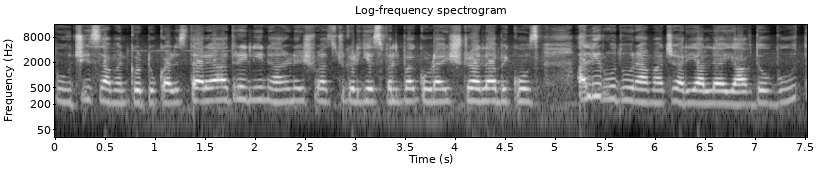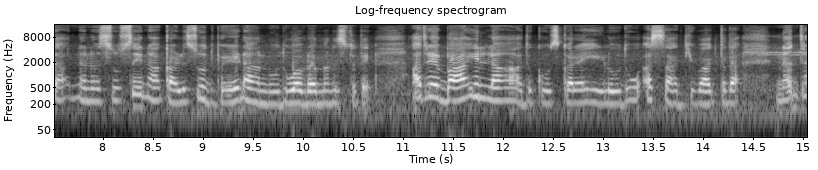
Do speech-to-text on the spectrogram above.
ಪೂಜೆ ಸಾಮಾನು ಕೊಟ್ಟು ಕಳಿಸ್ತಾರೆ. ಆದರೆ ಇಲ್ಲಿ ನಾರಾಯಣೇಶ್ವರಗಳಿಗೆ ಸ್ವಲ್ಪ ಕೂಡ ಇಷ್ಟ ಅಲ್ಲ ಬಿಕಾಸ್ ಅಲ್ಲಿರುವುದು ರಾಮಾಚಾರಿ ಅಲ್ಲ. ಯಾವುದೋ ಭೂತ ನನ್ನ ಸೊಸೆನ ಕಳಿಸೋದು ಬೇಡ ಅನ್ನೋದು ಅವರ ಆದ್ರೆ ಆದರೆ ಇಲ್ಲ, ಅದಕ್ಕೋಸ್ಕರ ಹೇಳೋದು ಅಸಾಧ್ಯವಾಗ್ತದೆ. ನಂತರ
